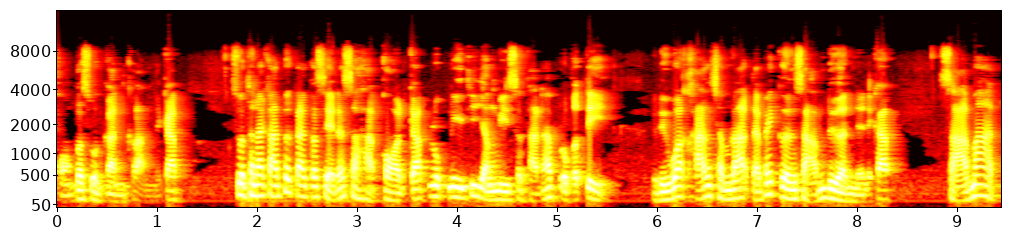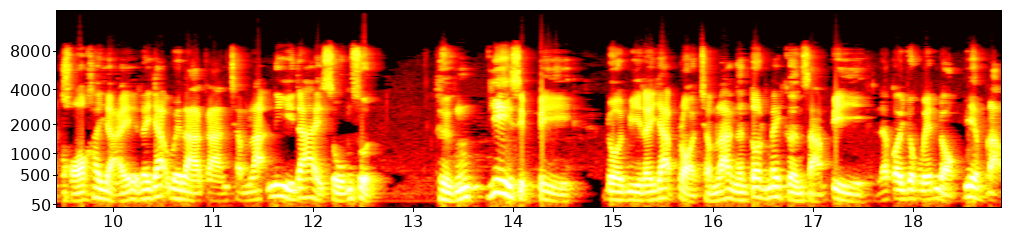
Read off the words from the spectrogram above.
ของกระทรวงการคลังนะครับ ส่วนธนาคารเพื่อการเกษตรและสหกรณ์ครับลูกหนี้ที่ยังมีสถานะปกติ หรือว่าค้างชำระแต่ไม่เกิน 3 เดือนเนี่ยนะครับสามารถขอขยายระยะเวลาการชำระหนี้ได้สูงสุดถึง 20 ปี โดยมีระยะปลอดชำระเงินต้นไม่เกิน 3 ปี แล้วก็ยกเว้นดอกเบี้ยปรับ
